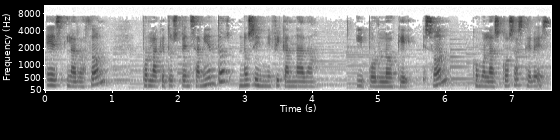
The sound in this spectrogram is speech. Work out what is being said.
Es la razón por la que tus pensamientos no significan nada y por lo que son como las cosas que ves.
